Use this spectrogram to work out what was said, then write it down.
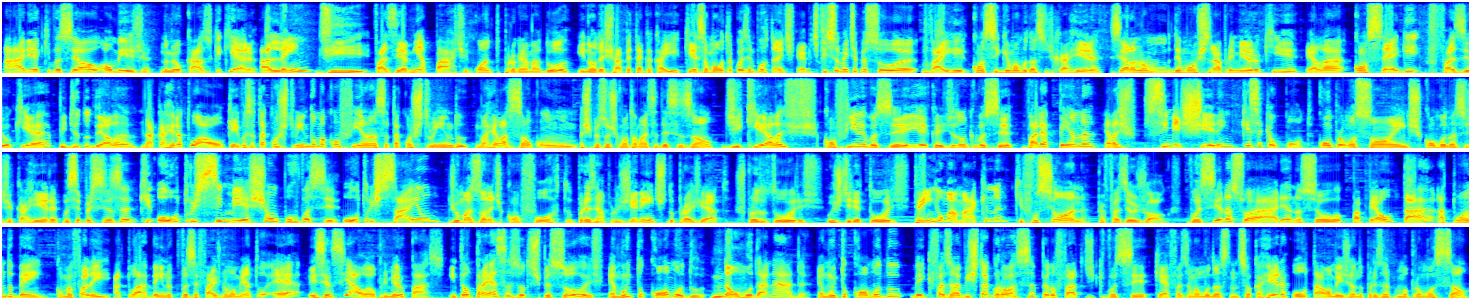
área que você al almeja. No meu caso, o que, que era? Era, além de fazer a minha parte enquanto programador e não deixar a peteca cair, que essa é uma outra coisa importante. É dificilmente a pessoa vai conseguir uma mudança de carreira se ela não demonstrar primeiro que ela consegue fazer o que é pedido dela na carreira atual. Que aí você tá construindo uma confiança, tá construindo uma relação com as pessoas que vão tomar essa decisão de que elas confiam em você e acreditam que você vale a pena elas se mexerem, que esse aqui é o ponto. Com promoções, com mudanças de carreira, você precisa que outros se mexam por você. Outros saiam de uma zona de conforto, por exemplo, os gerentes do projeto, os produtores, os diretores, tem uma máquina que funciona para fazer os jogos. Você na sua área, no seu papel, tá atuando bem. Como eu falei, atuar bem no que você faz no momento é essencial, é o primeiro passo. Então, para essas outras pessoas, é muito cômodo não mudar nada. É muito cômodo meio que fazer uma vista grossa pelo fato de que você quer fazer uma mudança na sua carreira ou tá almejando, por exemplo, uma promoção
